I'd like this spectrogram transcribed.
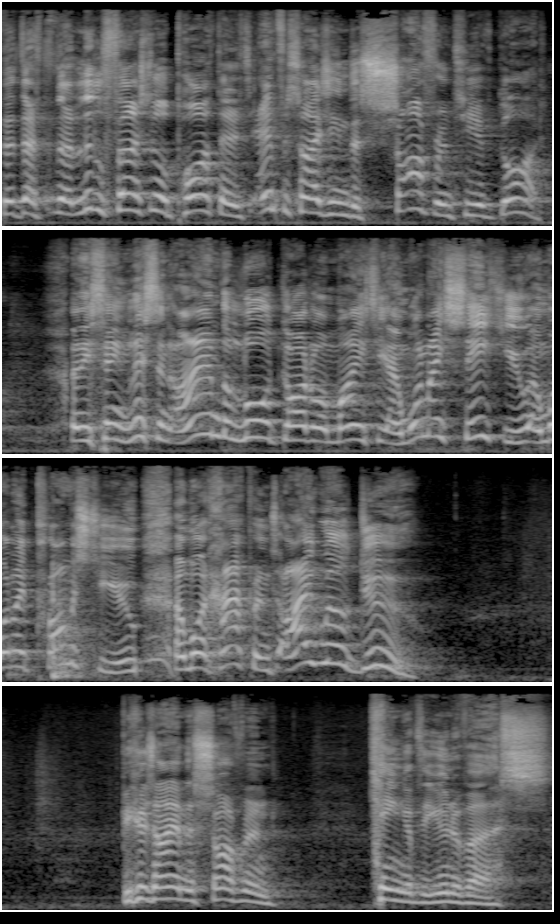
That, that, that little first little part there, it's emphasizing the sovereignty of God. And he's saying, Listen, I am the Lord God Almighty, and what I say to you and what I promise to you and what happens, I will do. Because I am the sovereign king of the universe,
